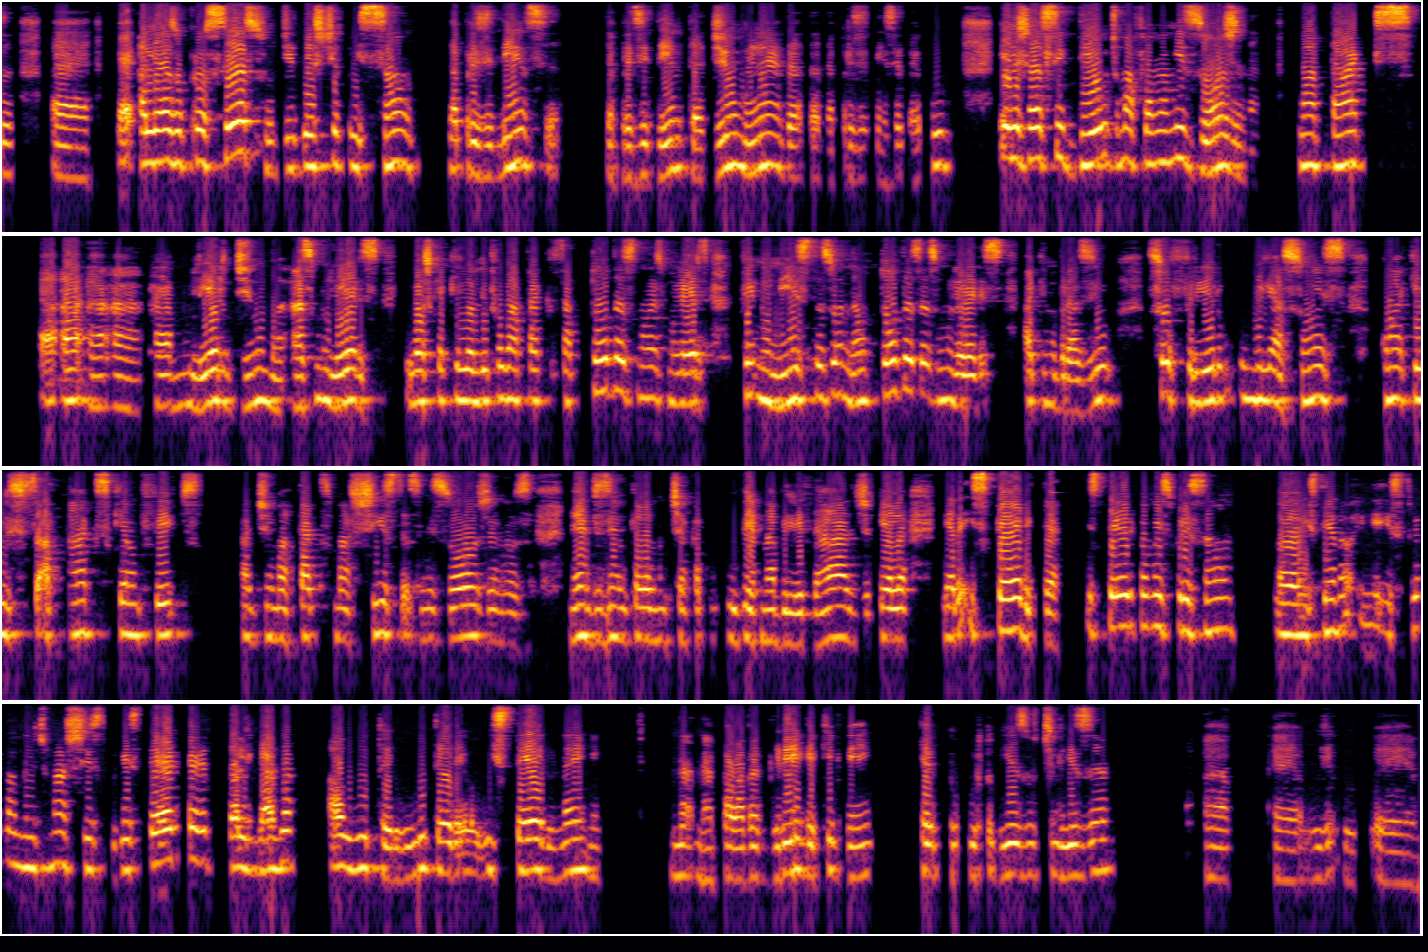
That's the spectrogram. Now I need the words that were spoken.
É, é, aliás, o processo de destituição da presidência, da presidenta Dilma, né, da, da, da presidência da República, ele já se deu de uma forma misógina, com ataques a, a, a, a mulher Dilma, as mulheres, eu acho que aquilo ali foi um ataque a todas nós mulheres, feministas ou não, todas as mulheres aqui no Brasil sofreram humilhações com aqueles ataques que eram feitos a Dilma, ataques machistas, misóginos, né, dizendo que ela não tinha governabilidade, que ela era histérica. Histérica é uma expressão extremamente machista, porque histérica está ligada ao útero, o útero é o estéreo, né, na, na, palavra grega que vem, que, é, que o português utiliza uh, é, é,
